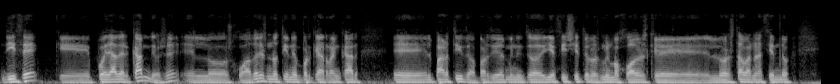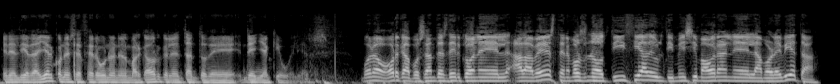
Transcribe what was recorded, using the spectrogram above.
dice que puede haber cambios ¿eh? en los jugadores. No tienen por qué arrancar eh, el partido a partir del minuto 17 los mismos jugadores que lo estaban haciendo en el día de ayer con ese 0-1 en el marcador que en el tanto de, de Iñaki Williams. Bueno, Gorka, pues antes de ir con el Alavés, tenemos noticia de ultimísima hora en el Amorebieta.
